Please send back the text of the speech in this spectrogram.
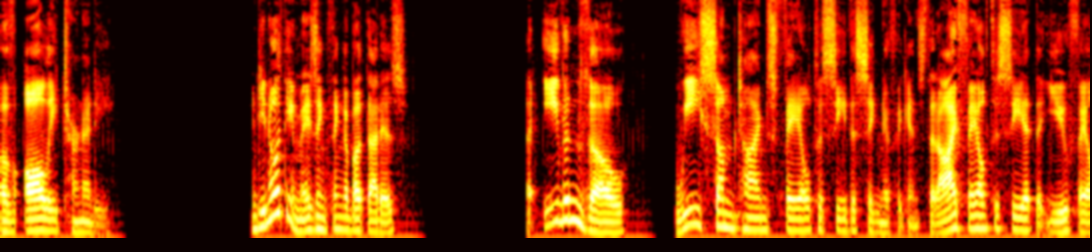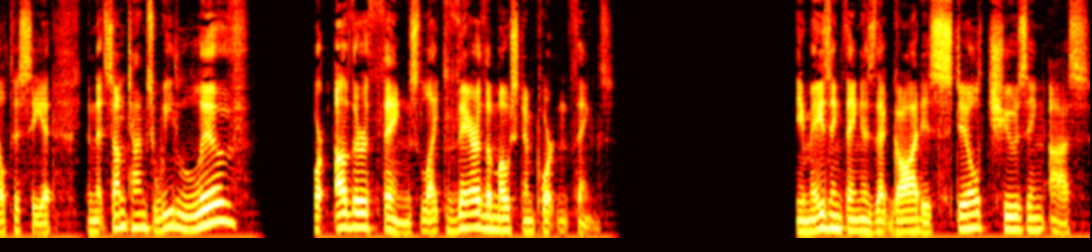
of all eternity. And do you know what the amazing thing about that is? That even though we sometimes fail to see the significance, that I fail to see it, that you fail to see it, and that sometimes we live for other things like they're the most important things. The amazing thing is that God is still choosing us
